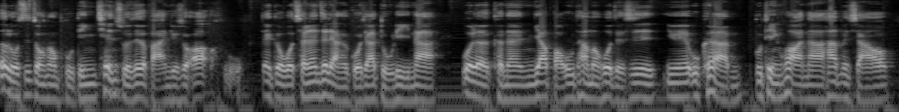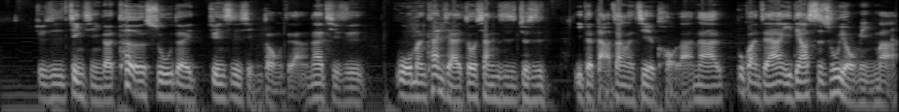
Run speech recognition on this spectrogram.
俄罗斯总统普京签署了这个法案，就说，哦，那个我承认这两个国家独立。那为了可能要保护他们，或者是因为乌克兰不听话，那他们想要就是进行一个特殊的军事行动，这样。那其实我们看起来都像是就是一个打仗的借口啦。那不管怎样，一定要师出有名嘛。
